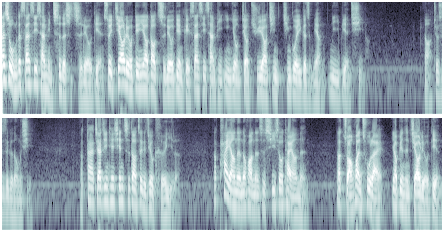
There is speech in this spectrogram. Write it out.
但是我们的三 C 产品吃的是直流电，所以交流电要到直流电给三 C 产品应用，就要需要经经过一个怎么样逆变器嘛？啊，就是这个东西。那大家今天先知道这个就可以了。那太阳能的话呢，是吸收太阳能，那转换出来要变成交流电，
